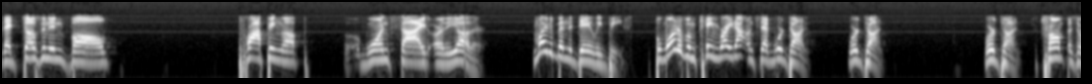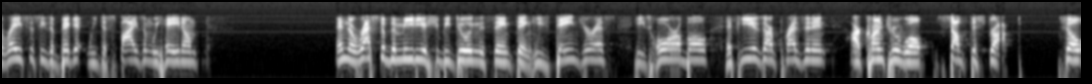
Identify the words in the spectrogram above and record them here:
that doesn't involve propping up one side or the other. Might have been the Daily Beast. But one of them came right out and said, We're done. We're done. We're done. Trump is a racist. He's a bigot. We despise him. We hate him. And the rest of the media should be doing the same thing. He's dangerous. He's horrible. If he is our president, our country will self destruct. So,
